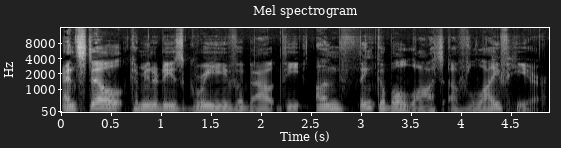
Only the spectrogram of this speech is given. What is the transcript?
And still, communities grieve about the unthinkable loss of life here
